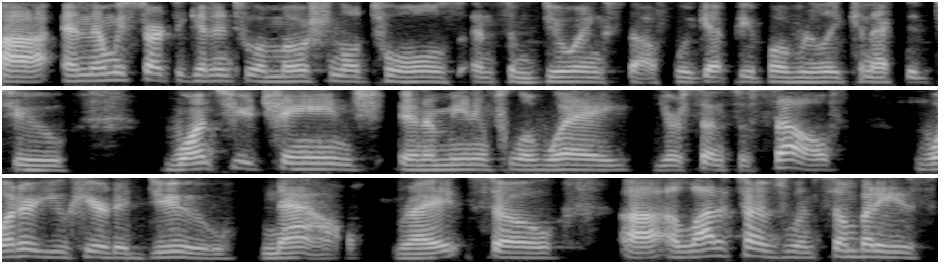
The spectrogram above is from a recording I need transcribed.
Uh, and then we start to get into emotional tools and some doing stuff. We get people really connected to once you change in a meaningful way your sense of self, what are you here to do now, right? So uh, a lot of times when somebody's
